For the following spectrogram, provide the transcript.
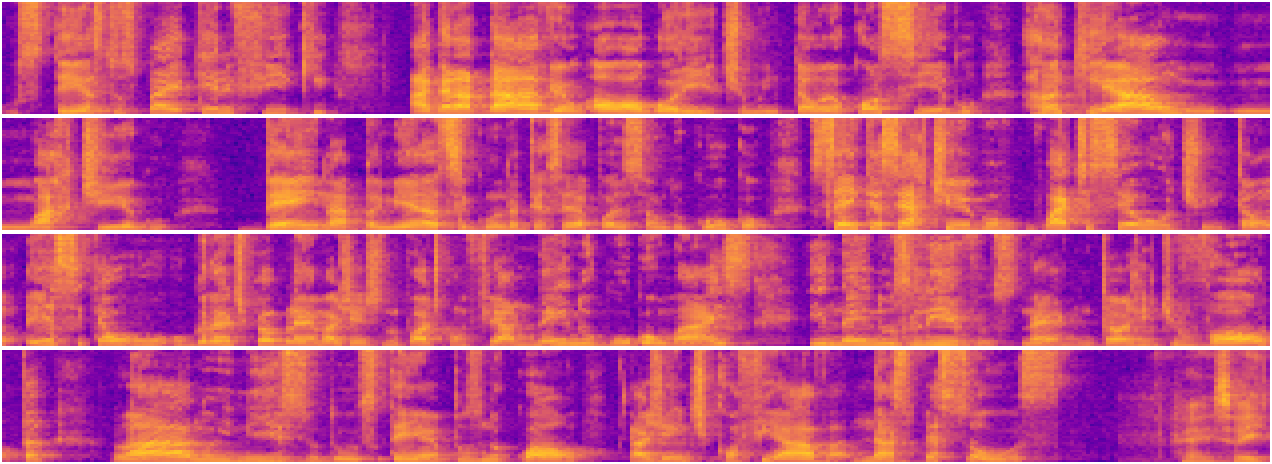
os textos para que ele fique agradável ao algoritmo. Então eu consigo ranquear um, um artigo bem na primeira, segunda, terceira posição do Google, sem que esse artigo vá te ser útil. Então, esse que é o, o, grande problema. A gente não pode confiar nem no Google mais e nem nos livros, né? Então a gente volta lá no início dos tempos no qual a gente confiava nas pessoas. É isso aí.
